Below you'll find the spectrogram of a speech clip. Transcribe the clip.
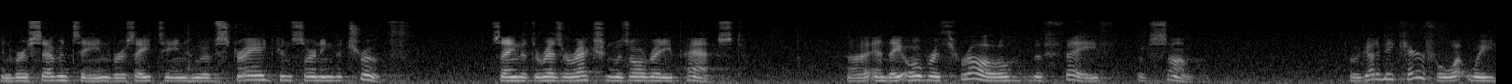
in verse 17, verse 18, who have strayed concerning the truth, saying that the resurrection was already past. Uh, and they overthrow the faith of some. We've got to be careful what we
